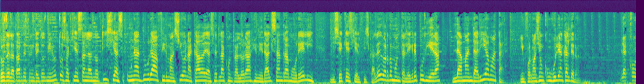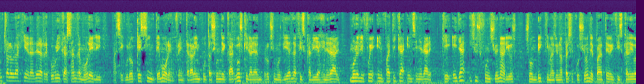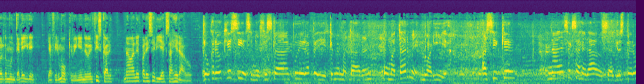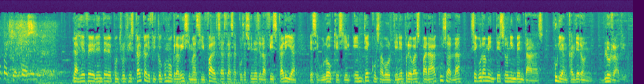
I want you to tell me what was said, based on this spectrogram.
Dos de la tarde, 32 minutos. Aquí están las noticias. Una dura afirmación acaba de hacer la Contralora General Sandra Morelli. Dice que si el fiscal Eduardo Montalegre pudiera, la mandaría a matar. Información con Julián Calderón. La Contralora General de la República, Sandra Morelli, aseguró que sin temor enfrentará la imputación de cargos que le hará en próximos días la Fiscalía General. Morelli fue enfática en señalar que ella y sus funcionarios son víctimas de una persecución de parte del fiscal Eduardo Montalegre y afirmó que viniendo del fiscal, nada le parecería exagerado. Yo creo que si el señor fiscal pudiera pedir que me mataran o matarme, lo haría. Así que nada es exagerado, o sea, yo espero cualquier cosa. La jefe del ente de control fiscal calificó como gravísimas y falsas las acusaciones de la fiscalía y aseguró que si el ente acusador tiene pruebas para acusarla, seguramente son inventadas. Julián Calderón, Blue Radio.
